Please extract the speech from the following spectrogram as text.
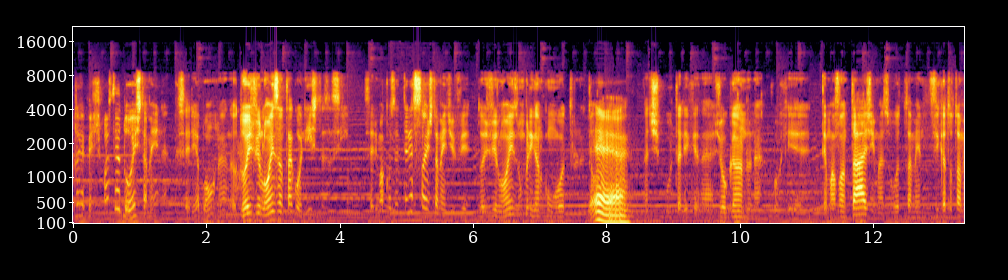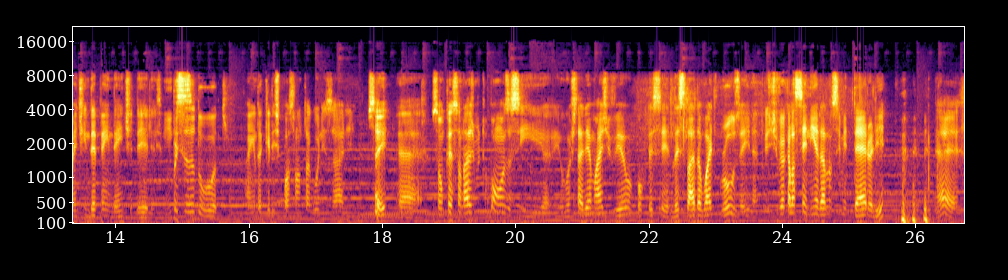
De repente pode ter dois também, né? Seria bom, né? Dois vilões antagonistas, assim. Seria uma coisa interessante também de ver. Dois vilões, um brigando com o outro, né? Então, é. A disputa ali, né? jogando, né? Porque tem uma vantagem, mas o outro também não fica totalmente independente dele. Um precisa do outro, ainda que eles possam antagonizar ali. Não sei. É, são personagens muito bons, assim. Eu gostaria mais de ver um pouco desse, desse lado da White Rose aí, né? Porque a gente viu aquela ceninha dela no cemitério ali. é.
